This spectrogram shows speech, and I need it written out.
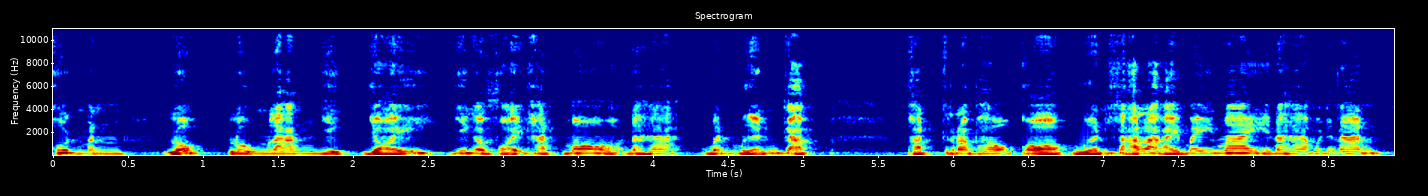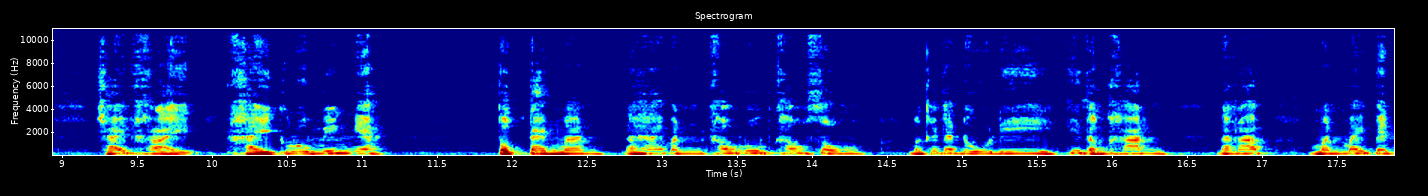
ขนมันลกลุงลังหยิกหย่อย ยิ่งกับฝอยขัดหม้อนะฮะมันเหมือนกับผัดกระเพรากรอบเหมือนสาหร่ายไม่ไหม้นะฮะเพราะฉะนั้นใช้ไข่ไข่กรูมมิ่งเนี่ยตกแต่งมันนะฮะมันเข้ารูปเข้าทรง มันก็จะดูดีที่สำคัญนะครับ มันไม่เป็น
